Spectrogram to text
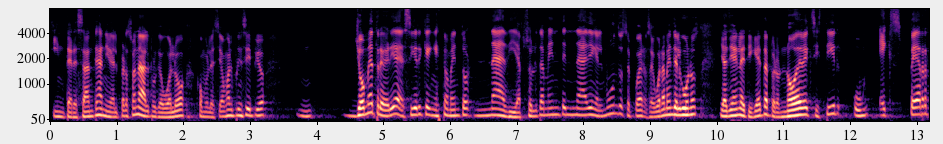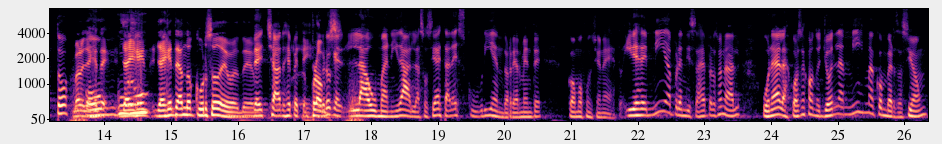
interesantes a nivel personal, porque vuelvo, como le decíamos al principio, mm, yo me atrevería a decir que en este momento nadie, absolutamente nadie en el mundo se puede, bueno, seguramente algunos ya tienen la etiqueta, pero no debe existir un experto Bueno, ya o hay, un gente, gurú ya, hay gente, ya hay gente dando curso de... de- de chat GPT. Yo creo que la humanidad, la sociedad está descubriendo realmente cómo funciona esto. Y desde mi aprendizaje personal, una de las cosas cuando yo en la misma conversación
